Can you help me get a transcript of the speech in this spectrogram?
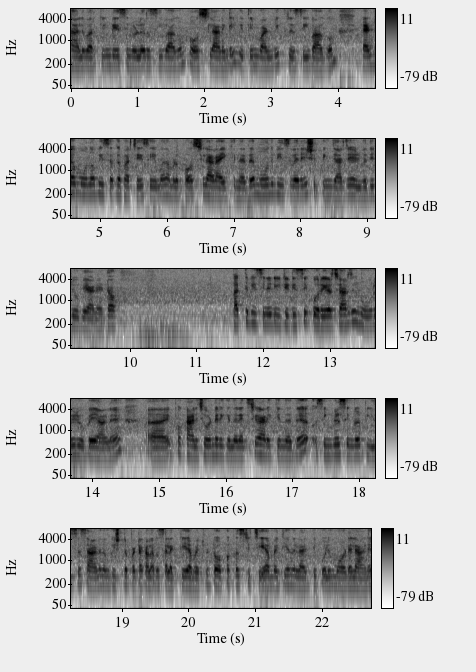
നാല് വർക്കിംഗ് ഡേയ്സിന്റെ ഉള്ളിൽ റിസീവ് ആകും. പോസ്റ്റിലാണെങ്കിൽ വിത്തിൻ വൺ വീക്ക് റിസീവ് ആകും. രണ്ടോ മൂന്നോ പീസൊക്കെ പർച്ചേസ് ചെയ്യുമ്പോൾ നമ്മൾ പോസ്റ്റിലാണ് അയക്കുന്നത്. മൂന്ന് പീസ് വരെ ഷിപ്പിംഗ് ചാർജ് എഴുപത് രൂപയാണ് കേട്ടോ പത്ത് പീസിന് D T D C courier charge നൂറ് രൂപയാണ്. ഇപ്പോൾ കാണിച്ചുകൊണ്ടിരിക്കുന്നത് നെക്സ്റ്റ് കാണിക്കുന്നത് സിംഗിൾ സിംഗിൾ പീസസ് ആണ്. നമുക്ക് ഇഷ്ടപ്പെട്ട കളർ സെലക്ട് ചെയ്യാൻ പറ്റും. ടോപ്പൊക്കെ സ്റ്റിച്ച് ചെയ്യാൻ പറ്റിയ നല്ല അടിപൊളി മോഡലാണ്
